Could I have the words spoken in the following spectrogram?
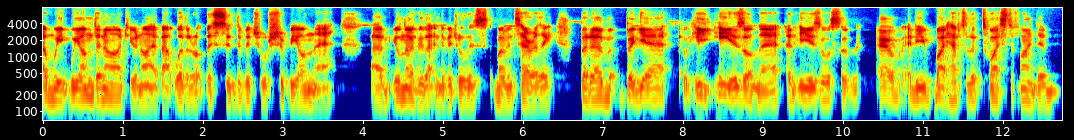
and we we ummed and ahed you and I about whether or not this individual should be on there. Um, you'll know who that individual is momentarily, but um, but yeah, he he is on there, and he is awesome, um, and you might have to look twice to find him.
